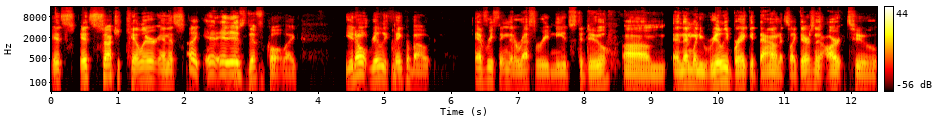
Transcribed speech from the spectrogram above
it's it's such a killer, and it's like it, it is difficult. Like you don't really think about everything that a referee needs to do, um, and then when you really break it down, it's like there's an art to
